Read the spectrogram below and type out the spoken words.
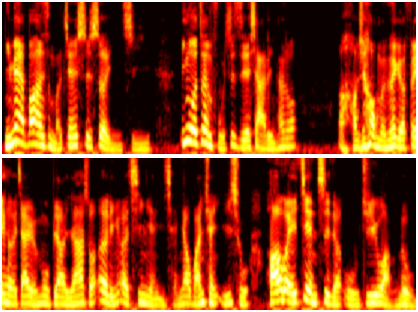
里面还包含什么监视摄影机？英国政府是直接下令，他说。啊，好像我们那个飞核家园目标一样。他说，二零二七年以前要完全移除华为建制的五 G 网络。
